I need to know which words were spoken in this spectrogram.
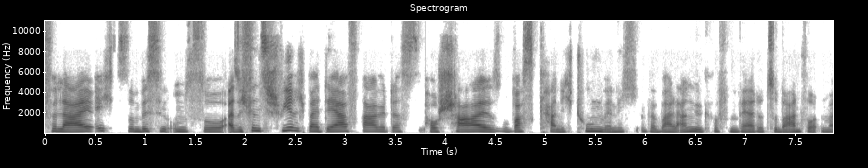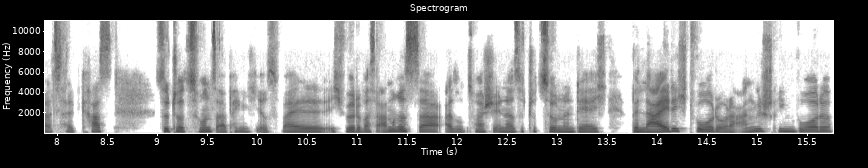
vielleicht so ein bisschen um so, also ich finde es schwierig bei der Frage, das pauschal, so was kann ich tun, wenn ich verbal angegriffen werde, zu beantworten, weil es halt krass situationsabhängig ist, weil ich würde was anderes da, also zum Beispiel in einer Situation, in der ich beleidigt wurde oder angeschrien wurde,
